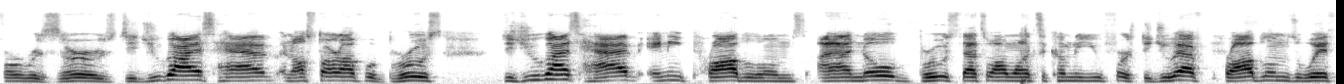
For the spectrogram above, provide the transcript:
for reserves, did you guys have? And I'll start off with Bruce. Did you guys have any problems? And I know Bruce. That's why I wanted to come to you first. Did you have problems with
